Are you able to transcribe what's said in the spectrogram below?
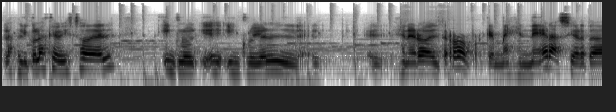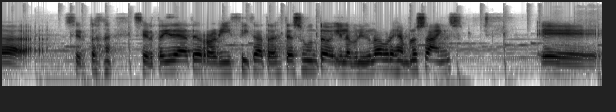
las películas que he visto de él, inclu, eh, incluye el, el, el, género del terror, porque me genera cierta, cierta, cierta idea terrorífica todo este asunto. Y la película, por ejemplo, Signs, eh,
